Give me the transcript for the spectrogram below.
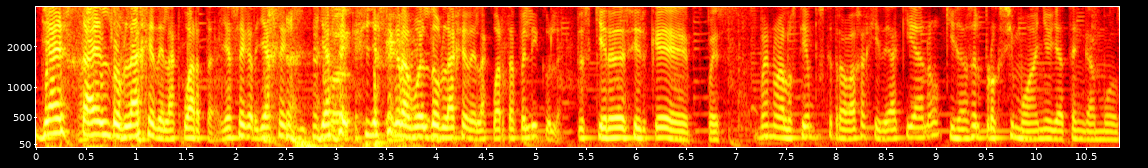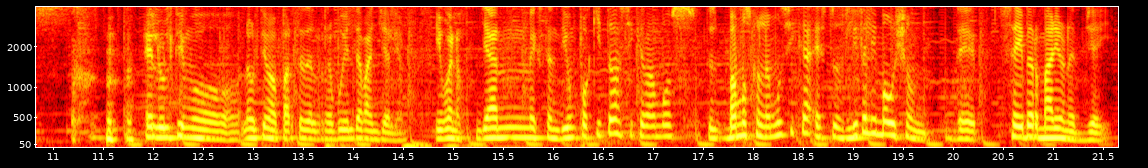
ya está el doblaje de la cuarta. Ya se, ya se, ya se, ya se grabó el doblaje de la cuarta película. Entonces quiere decir que, pues, bueno, a los tiempos que trabaja Hideaki Anno, quizás el próximo año ya tengamos el último, la última parte del rebuild de Evangelion. Y bueno, ya me extendí un poquito, así que vamos, vamos con la música. Esto es Level Emotion de Saber Marionette J.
